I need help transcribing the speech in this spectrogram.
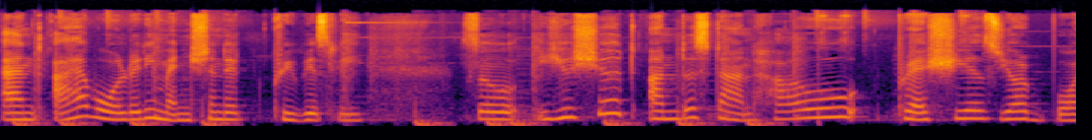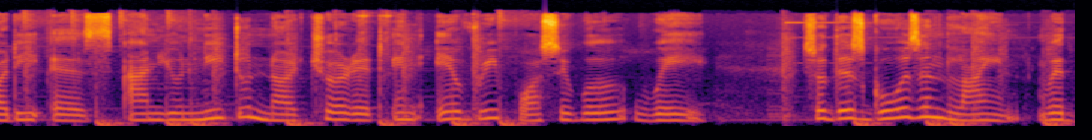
And I have already mentioned it previously. So you should understand how precious your body is and you need to nurture it in every possible way. So this goes in line with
